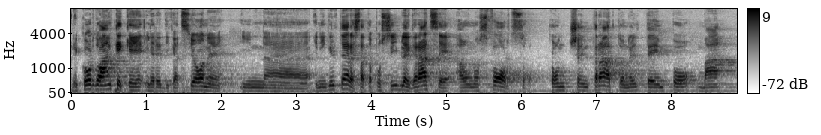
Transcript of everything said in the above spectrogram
Ricordo anche che l'eradicazione in, uh, in, Inghilterra è stata possibile grazie a uno sforzo concentrato nel tempo ma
